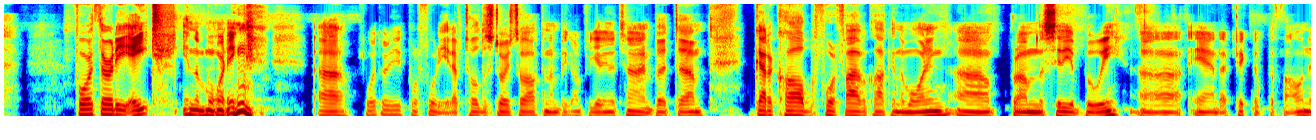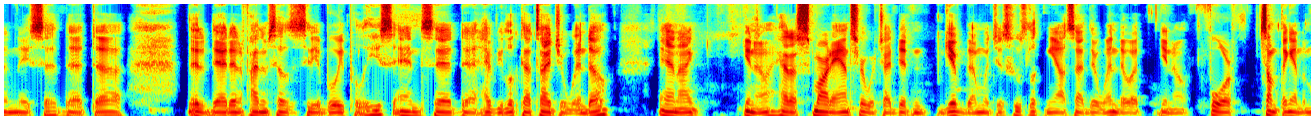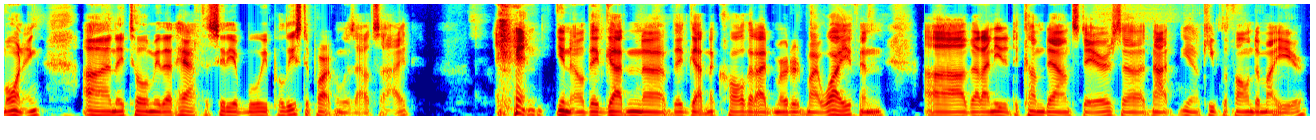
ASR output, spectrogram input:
four thirty-eight in the morning. Uh, four thirty-eight, four forty-eight. I've told the story so often, I'm, I'm forgetting the time. But um, got a call before five o'clock in the morning uh, from the city of Bowie, uh, and I picked up the phone, and they said that uh, they, they identified themselves as the city of Bowie police, and said, "Have you looked outside your window?" And I you know, had a smart answer, which I didn't give them, which is who's looking outside their window at, you know, four something in the morning. Uh, and they told me that half the city of Bowie Police Department was outside. And, you know, they'd gotten, uh, they'd gotten a call that I'd murdered my wife and, uh, that I needed to come downstairs, uh, not, you know, keep the phone to my ear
